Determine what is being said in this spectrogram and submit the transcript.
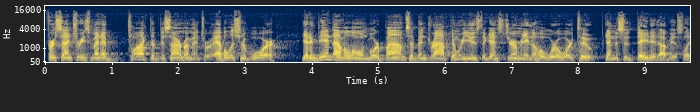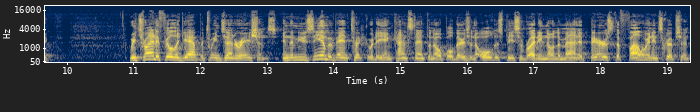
For centuries, men have talked of disarmament or abolition of war. Yet in Vietnam alone, more bombs have been dropped than were used against Germany in the whole World War II. Again, this is dated, obviously. We try to fill the gap between generations. In the Museum of Antiquity in Constantinople, there's an oldest piece of writing known to man. It bears the following inscription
